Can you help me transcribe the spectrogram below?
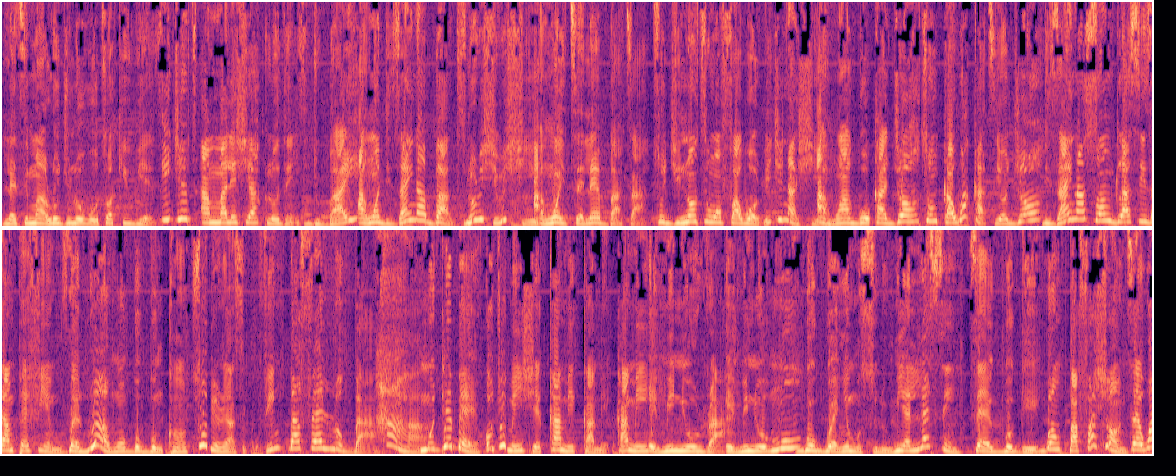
lẹ́tí máa rójúlówó turkey wears, Egypt and Malaysia clothing, Dubai, àwọn designer bags lóríṣiríṣi, àwọn ìtẹ̀lẹ̀ bàtà tó jiná tí wọ́n fawọ́ original ṣe, àwọn aago kájọ́ tó ń ka wákàtí ọjọ́, designer sunglasses and perfumes, pẹ̀lú àwọn gbogbo nǹkan tóbìnrin àsìkò fi ń gbafẹ́ lò gbà. Ha! Mo débẹ̀, ojú mi ń ṣe kámikàmìkámi, èmi ni ó rà, èmi ni ó mú. Gbogbo ẹ̀yin Mùsùlùmí ẹlẹ́sìn tẹ́ gbòógè gbọ́n pa fashion tẹ wá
